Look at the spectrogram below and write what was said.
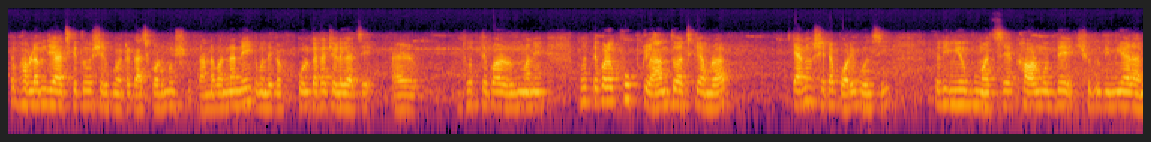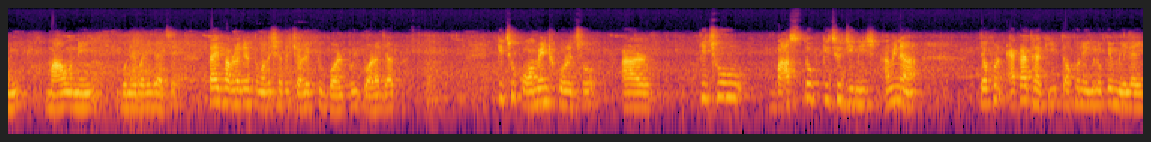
তো ভাবলাম যে আজকে তো সেরকম একটা কাজকর্ম, রান্নাবান্না নেই, তোমাদের কলকাতা চলে গেছে। আর ধরতে পারো মানে ধরতে পারো খুব ক্লান্ত আজকে আমরা। কেন সেটা পরে বলছি। তো রিমিও ঘুমাচ্ছে, খাওয়ার মধ্যে শুধু রিমি আর আমি, মাও নেই, বোনের বাড়ি গেছে। তাই ভাবলাম যে তোমাদের সাথে চলো একটু গল্পই পড়া যাক। কিছু কমেন্ট করেছ আর কিছু বাস্তব কিছু জিনিস, আমি না যখন একা থাকি তখন এগুলোকে মেলাই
